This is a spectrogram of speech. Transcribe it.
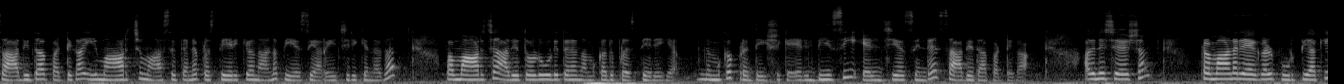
സാധ്യതാ പട്ടിക ഈ മാർച്ച് മാസത്തിൽ തന്നെ പ്രസിദ്ധീകരിക്കുമെന്നാണ് പി എസ് സി അറിയിച്ചിരിക്കുന്നത്. അപ്പോൾ മാർച്ച് ആദ്യത്തോടു കൂടി തന്നെ നമുക്കത് പ്രസിദ്ധീകരിക്കാം. നമുക്ക് പ്രതീക്ഷിക്കാം. L D C L G എസിന്റെ സാധ്യതാ പട്ടിക. അതിനുശേഷം പ്രമാണരേഖകൾ പൂർത്തിയാക്കി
